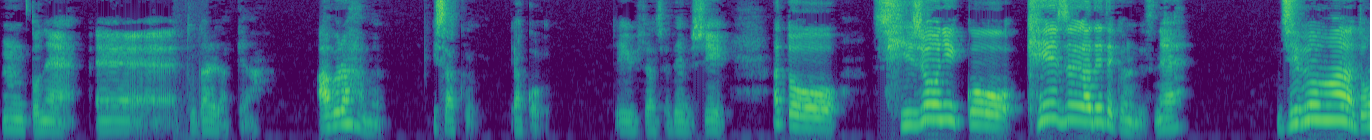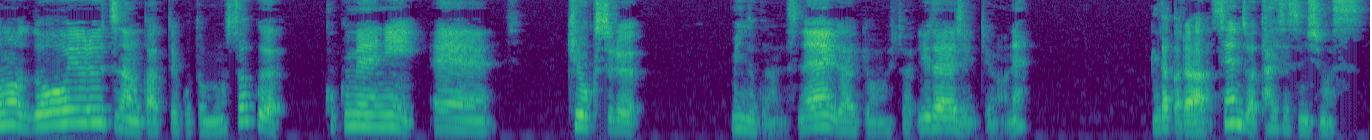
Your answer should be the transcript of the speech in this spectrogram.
うんとね、えー、っと、誰だっけな。アブラハム、イサク、ヤコブっていう人たちが出るし、あと、非常にこう、系図が出てくるんですね。自分はどの、どういうルーツなのかっていうことをものすごく克明に、えー、記録する民族なんですね。ユダヤ教の人は、ユダヤ人っていうのはね。だから、先祖は大切にします。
